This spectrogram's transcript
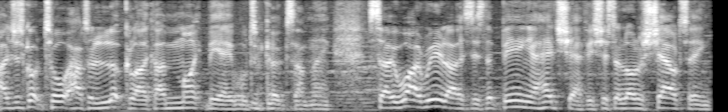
I just got taught how to look like I might be able to cook something. So what I realised is that being a head chef is just a lot of shouting,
